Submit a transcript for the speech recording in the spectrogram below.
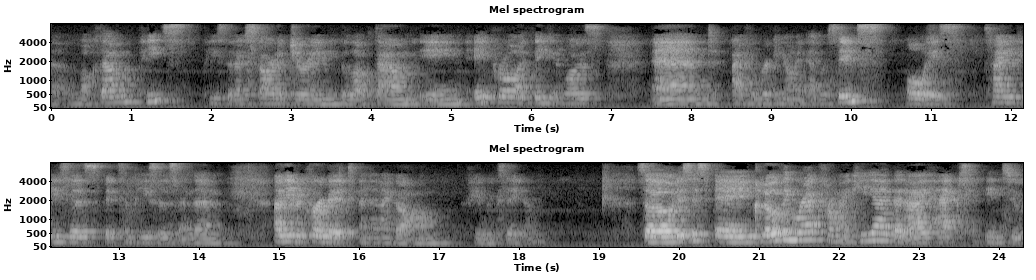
uh, lockdown piece, piece that I started during the lockdown in April, I think it was. And I've been working on it ever since, always tiny pieces, bits and pieces, and then I leave it for a bit and then I go on a few weeks later. So this is a clothing rack from Ikea that I hacked into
